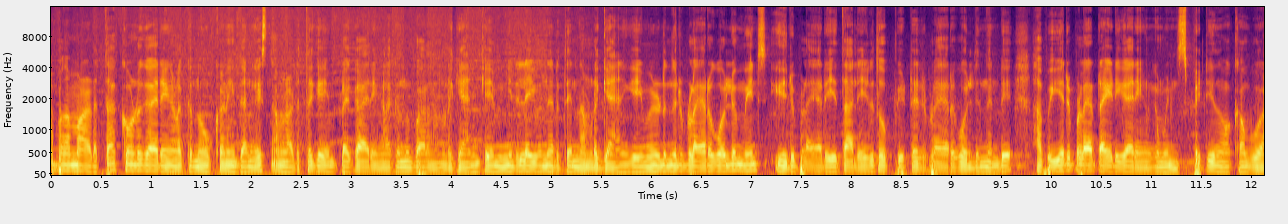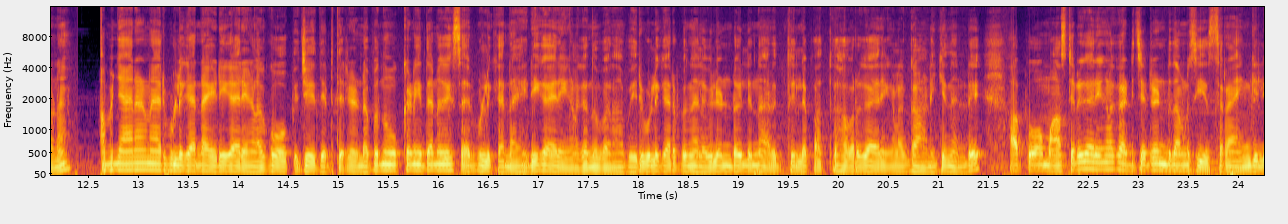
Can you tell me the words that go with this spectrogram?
അപ്പോൾ നമ്മൾ അടുത്ത അക്കൗണ്ട് കാര്യങ്ങളൊക്കെ നോക്കുകയാണെങ്കിൽ ഇതാണ് ഗൈസ് നമ്മൾ അടുത്ത ഗെയിം പ്ലേ കാര്യങ്ങളൊക്കെ എന്ന് പറഞ്ഞാൽ നമ്മുടെ ഗ്യാൻ ഗെയിമിങ്ങിന്റെ ലൈവ് നേരത്തെ നമ്മുടെ ഗ്യാൻ ഗെയിമിനോട് ഒരു പ്ലെയർ കൊല്ലും. മീൻസ് ഈ ഒരു പ്ലെയർ ഈ തലയിൽ തൊപ്പിയിട്ട് ഒരു പ്ലെയർ കൊല്ലുന്നുണ്ട്. അപ്പോൾ ഈ ഒരു പ്ലെയറുടെ ഐ ഡി കാര്യങ്ങളൊക്കെ ഇൻസ്പെക്ട് ചെയ്ത് നോക്കാൻ പോവാണ്. അപ്പോൾ ഞാനാണ് ആ ഒരു പുള്ളിക്കാരന്റെ ഐ ഡി കാര്യങ്ങളൊക്കെ കോപ്പി ചെയ്തെടുത്തിട്ടുണ്ട്. അപ്പോൾ നോക്കുകയാണെങ്കിൽ ഇതാണ് കേസ് ആ ഒരു പുള്ളിക്കാരന്റെ ഐ ഡി കാര്യങ്ങളൊക്കെ എന്ന് പറഞ്ഞാൽ അപ്പോൾ ഈ പുള്ളിക്കാരൻ ഇപ്പോൾ നിലവിലുണ്ടോ ഇല്ലെന്ന് അറിയത്തില്ല. പത്ത് ഹവർ കാര്യങ്ങളൊക്കെ കാണിക്കുന്നുണ്ട്. അപ്പോൾ മാസ്റ്റർ കാര്യങ്ങളൊക്കെ അടിച്ചിട്ടുണ്ട് നമ്മൾ സി എസ് റാങ്കിൽ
